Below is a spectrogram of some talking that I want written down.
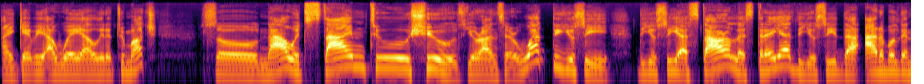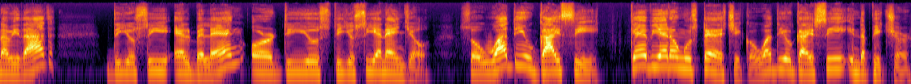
I gave it away a little too much. So now it's time to choose your answer. What do you see? Do you see a star, la estrella? Do you see the árbol de Navidad? Do you see el Belén? Or do you, do you see an angel? So what do you guys see? ¿Qué vieron ustedes, chicos? What do you guys see in the picture?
